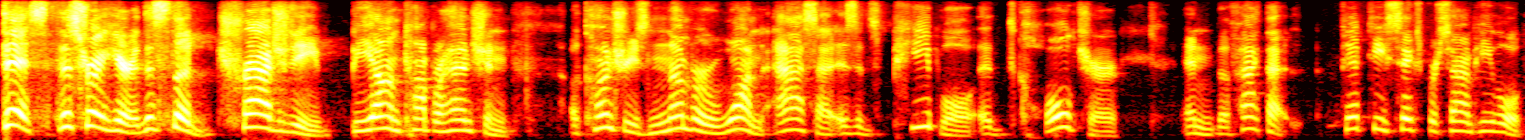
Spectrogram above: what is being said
This, this right here, this is the tragedy beyond comprehension. A country's number one asset is its people, its culture, and the fact that 56% of people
